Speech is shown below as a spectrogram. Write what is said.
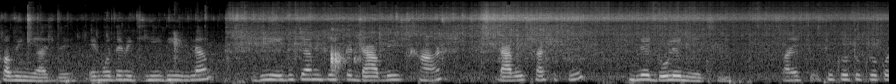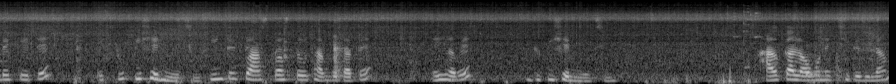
সবই নিয়ে আসবে। এর মধ্যে আমি ঘি দিয়ে দিলাম। দিয়ে এদিকে আমি যে একটা ডাবের শাঁস ডাবের শাঁস একটু শিলে ডলে নিয়েছি। মানে টুকরো টুকরো করে কেটে একটু পিষে নিয়েছি। কিন্তু একটু আস্তে আস্তেও থাকবে তাতে। এইভাবে একটু পিষে নিয়েছি। হালকা লবণের ছিটে দিলাম।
